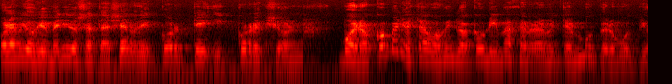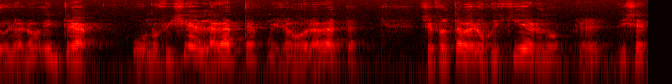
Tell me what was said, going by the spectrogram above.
Hola amigos, bienvenidos a Taller de Corte y Corrección. Bueno, con Mario estamos viendo acá una imagen realmente muy pero muy piola, ¿no? Entra un oficial, la gata, me llamó la gata, se frotaba el ojo izquierdo, ¿eh? dice,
